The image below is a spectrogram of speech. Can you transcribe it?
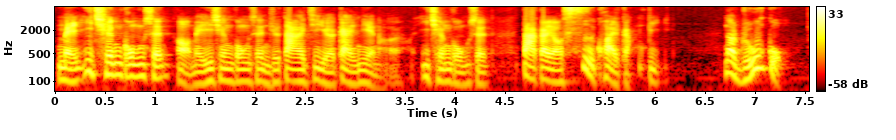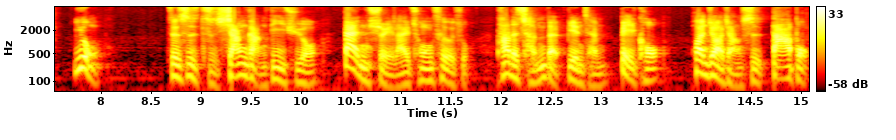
每一千公升啊，每一千公升，你就大概记一个概念啊，一千公升大概要四块港币。那如果用，这是指香港地区哦，淡水来冲厕所，它的成本变成倍扣，换句话讲是 double。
